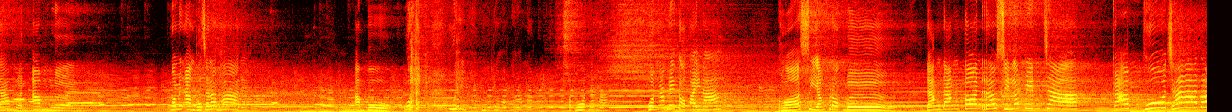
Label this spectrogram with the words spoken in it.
จ้าเหมือนอ้ำเลยมันเป็นอ้ำพัชรภาเด้อ้ำโบว้ยอุ้ยหมูหยอกน่ารักขอโทษนะคะผลงานเพลงต่อไปนะ ขอเสียงปรบมือ ดัง ๆ ต้อนรับศิลปินจากกัมพูชาหน่อย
